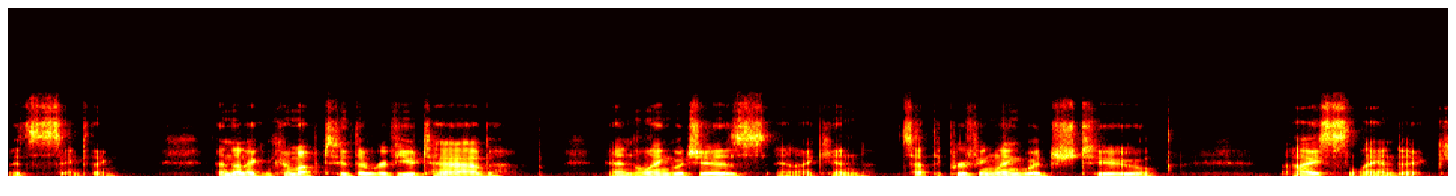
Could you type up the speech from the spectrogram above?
it's the same thing. And then I can come up to the review tab and the languages, and I can set the proofing language to Icelandic.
